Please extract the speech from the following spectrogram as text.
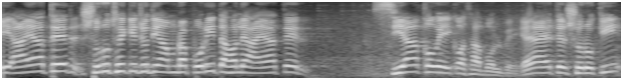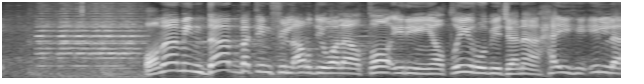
এই আয়াতের শুরু থেকে যদি আমরা পড়ি, তাহলে আয়াতের সিয়াকও এই কথা বলবে। এই আয়াতের শুরু কি? অমামিন দাব্বাতিন ফিল আরদি ওয়ালা তাইরি ইয়াতিরু বিজানাহাইহি ইল্লা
